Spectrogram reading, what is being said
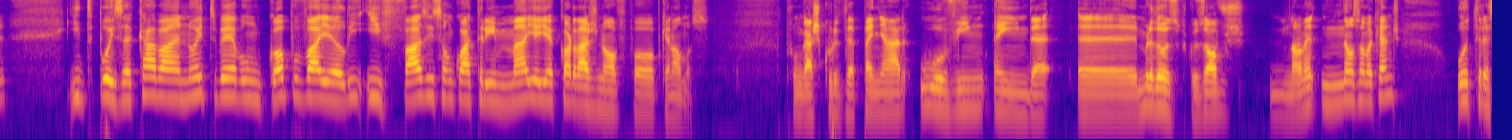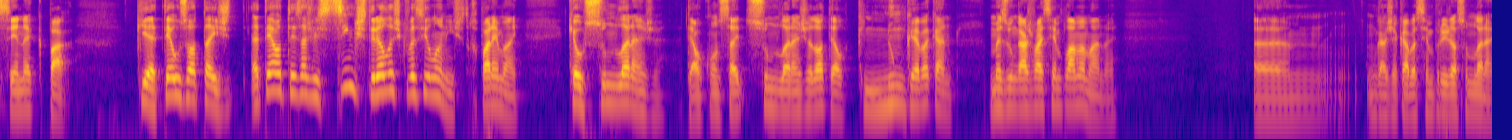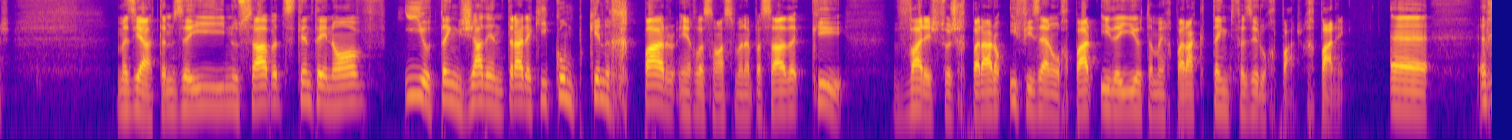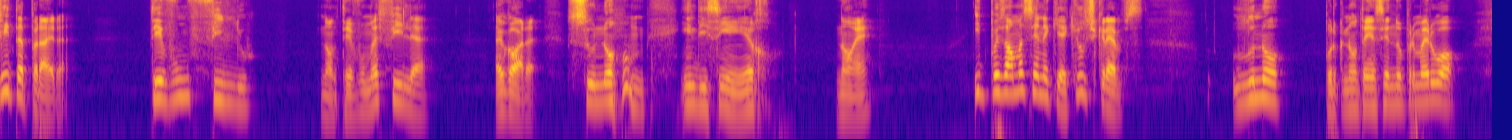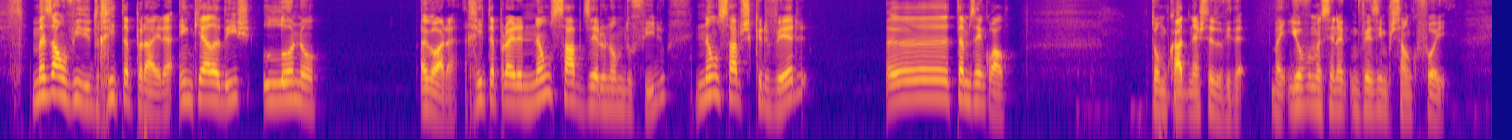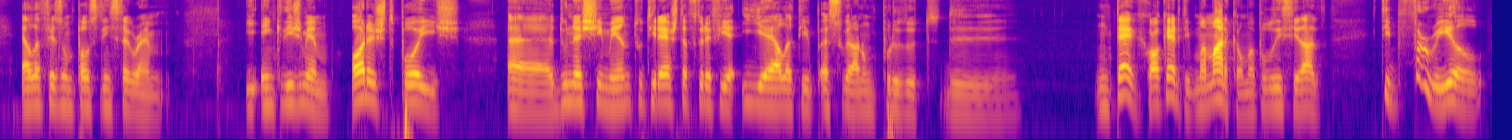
e depois acaba a noite, bebe um copo, vai ali e faz, e são 4 e meia e acorda às 9 para o pequeno almoço. Por um gajo curto de apanhar o ovinho ainda uh, merdoso, porque os ovos normalmente não são bacanos. Outra cena que pá, que até os hotéis, até hotéis às vezes 5 estrelas que vacilam nisto, reparem bem, que é o sumo de laranja. Até ao conceito de sumo de laranja de hotel, que nunca é bacana. Mas um gajo vai sempre lá mamar, não é? Um, gajo acaba sempre por ir ao sumo de laranja. Mas já, yeah, estamos aí no sábado 79 e eu tenho já de entrar aqui com um pequeno reparo em relação à semana passada que várias pessoas repararam e fizeram o reparo, e daí eu também reparar que tenho de fazer o reparo. Reparem, a, Rita Pereira teve um filho, não teve uma filha. Agora, se o nome indicia em erro, não é? E depois há uma cena que é, aquilo escreve-se Lunô, porque não tem acento no primeiro O. Mas há um vídeo de Rita Pereira em que ela diz Lono. Agora, Rita Pereira não sabe dizer o nome do filho, não sabe escrever Uh, estamos em qual? Estou um bocado nesta dúvida. Bem, e houve uma cena que me fez impressão que foi... Ela fez um post de Instagram e, em que diz mesmo... Horas depois uh, do nascimento, tirei esta fotografia e ela, tipo, a segurar um produto de... Um tag qualquer, tipo, uma marca, uma publicidade. Tipo, for real?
